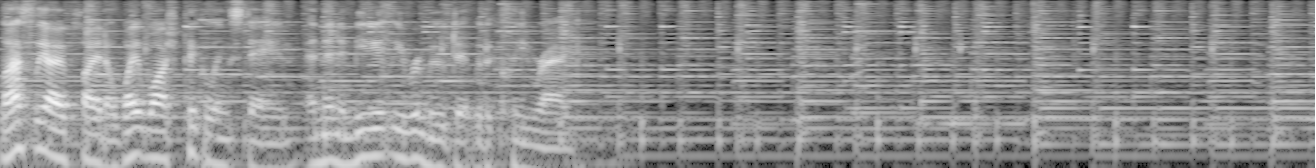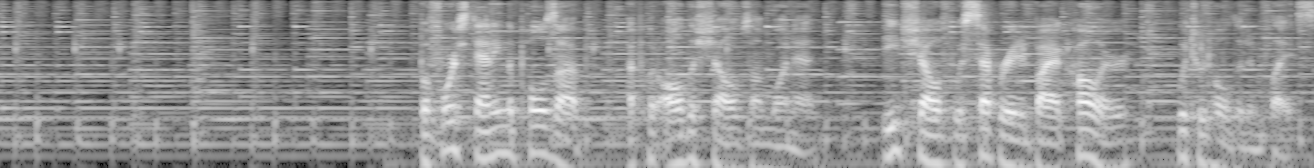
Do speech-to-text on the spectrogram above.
Lastly, I applied a whitewash pickling stain and then immediately removed it with a clean rag. Before standing the poles up, I put all the shelves on one end. Each shelf was separated by a collar, which would hold it in place.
